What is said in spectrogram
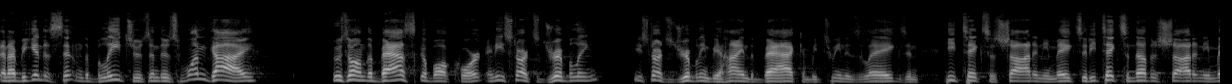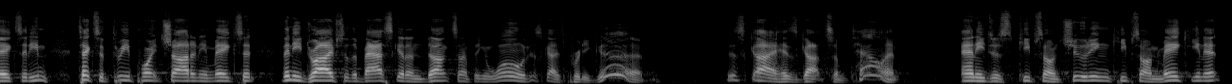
and I begin to sit in the bleachers, and there's one guy who's on the basketball court, and he starts dribbling. He starts dribbling behind the back and between his legs, and he takes a shot and he makes it. He takes another shot and he makes it. He takes a three point shot and he makes it. Then he drives to the basket and dunks, and I'm thinking, whoa, this guy's pretty good. This guy has got some talent. And he just keeps on shooting, keeps on making it.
